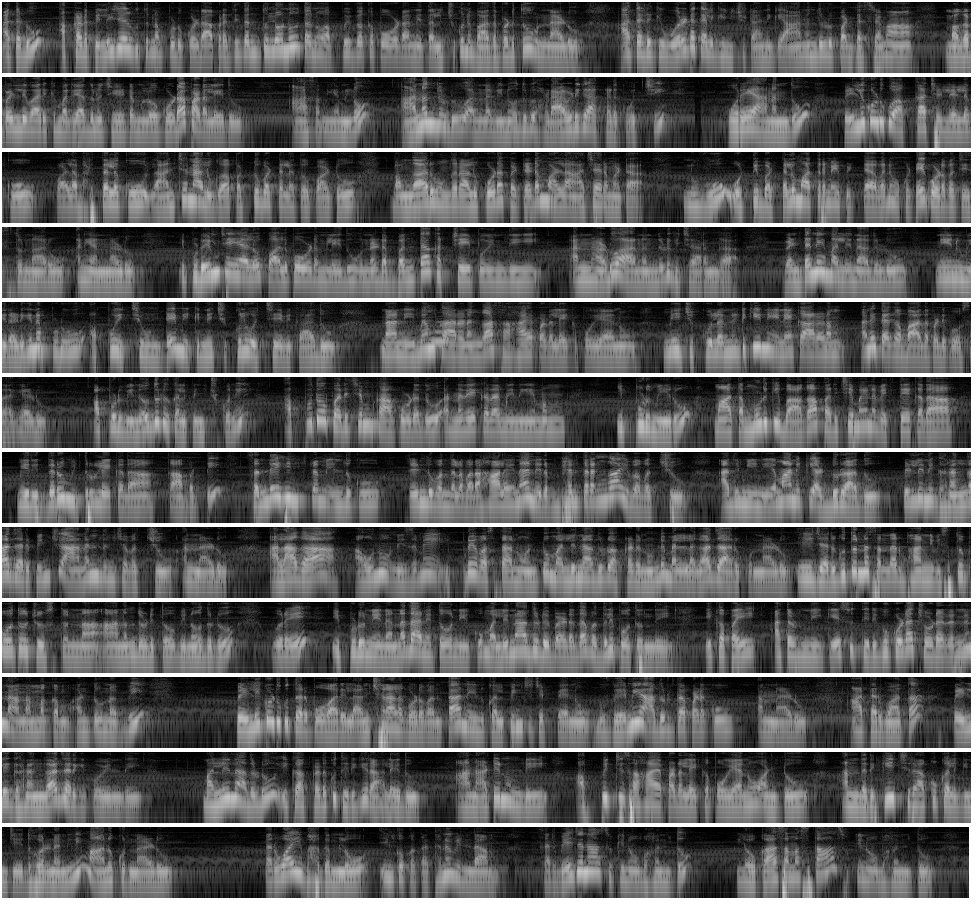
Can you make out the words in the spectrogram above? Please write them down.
అతడు అక్కడ పెళ్ళి జరుగుతున్నప్పుడు కూడా ప్రతి తంతులోనూ తను అప్పు ఇవ్వకపోవడాన్ని తలుచుకుని బాధపడుతూ ఉన్నాడు. అతడికి ఊరట కలిగించటానికి ఆనందుడు పడ్డ శ్రమ మగపెళ్ళి వారికి మర్యాదలు చేయటంలో కూడా పడలేదు. ఆ సమయంలో ఆనందుడు అన్న వినోదుడు హడావిడిగా అక్కడికి వచ్చి ఒరే ఆనందు పెళ్ళికొడుకు అక్క చెల్లెళ్ళకు వాళ్ళ భర్తలకు లాంఛనాలుగా పట్టుబట్టలతో పాటు బంగారు ఉంగరాలు కూడా పెట్టడం వాళ్ళ ఆచారమట. నువ్వు ఒట్టి బట్టలు మాత్రమే పెట్టావని ఒకటే గొడవ చేస్తున్నారు అని అన్నాడు. ఇప్పుడేం చేయాలో పాలుపోవడం లేదు ఉన్న డబ్బంతా ఖర్చయిపోయింది అన్నాడు ఆనందుడు విచారంగా. వెంటనే మల్లినాథుడు నేను మీరు అడిగినప్పుడు అప్పు ఇచ్చి ఉంటే మీకు ఇన్ని చిక్కులు వచ్చేవి కాదు. నా నియమం కారణంగా సహాయపడలేకపోయాను. మీ చిక్కులన్నిటికీ నేనే కారణం అని తెగ బాధపడిపోసాగాడు. అప్పుడు వినోదుడు కల్పించుకొని అప్పుతో పరిచయం కాకూడదు అన్నదే కదా మీ నియమం. ఇప్పుడు మీరు మా తమ్ముడికి బాగా పరిచయమైన వ్యక్తే కదా. మీరిద్దరూ మిత్రులే కదా. కాబట్టి సందేహించడం ఎందుకు? రెండు వందల వరహాలైనా నిరభ్యంతరంగా ఇవ్వవచ్చు. అది మీ నియమానికి అడ్డురాదు. పెళ్ళిని ఘనంగా జరిపించి ఆనందించవచ్చు అన్నాడు. అలాగా? అవును నిజమే. ఇప్పుడే వస్తాను అంటూ మల్లినాథుడు అక్కడ నుండి మెల్లగా జారుకున్నాడు. ఈ జరుగుతున్న సందర్భాన్ని విస్తుపోతూ చూస్తున్న ఆనందుడితో వినోదుడు ఒరే ఇప్పుడు నేనన్న దానితో నీకు మల్లినాథుడి బెడద వదిలిపోతుంది. ఇకపై అతడు నీ కేసు తిరిగి కూడా చూడరని నా నమ్మకం అంటూ నవ్వి పెళ్ళికొడుకు తరపు వారి లాంఛనాల గొడవంతా నేను కల్పించి చెప్పాను. నువ్వేమీ ఆదుర్దా పడకు అన్నాడు. ఆ తర్వాత పెళ్ళి ఘనంగా జరిగిపోయింది. మల్లినాథుడు ఇక అక్కడకు తిరిగి రాలేదు. ఆనాటి నుండి అప్పిచ్చి సహాయపడలేకపోయాను అంటూ అందరికీ చిరాకు కలిగించే ధోరణిని మానుకున్నాడు. తరువాయి భాగంలో ఇంకొక కథను విందాం. సర్వేజనా సుఖినో భవంతు లోకా సమస్తా సుఖినో భవంతు.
